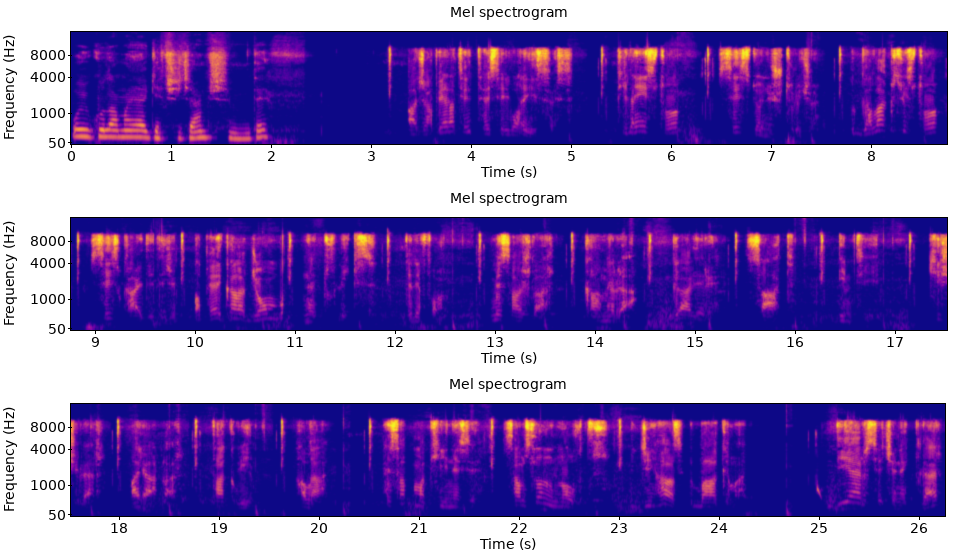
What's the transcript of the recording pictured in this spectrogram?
uygulamaya geçeceğim şimdi. TTS ses. Play Store ses dönüştürücü. Galaxy Store ses kaydedici. APK Jumbo Netflix. Telefon. Mesajlar. Kamera. Galeri. Saat. İmti. Kişiler. Ayarlar. Takvim. Hava. Hesap makinesi. Samsung Notes. Cihaz bakımı. Diğer seçenekler.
